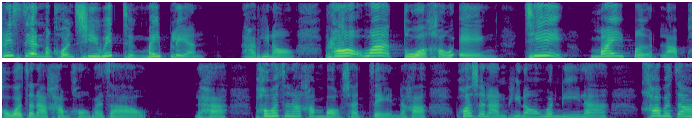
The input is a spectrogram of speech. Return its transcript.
คริสเตียนบางคนชีวิตถึงไม่เปลี่ยนนะคะพี่น้อง เพราะว่าตัวเขาเองที่ไม่เปิดรับพระวจนะคำของพระเจ้านะคะพระวจนะคำบอกชัดเจนนะคะ เพราะฉะนั้นพี่น้องวันนี้นะข้าพเจ้า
